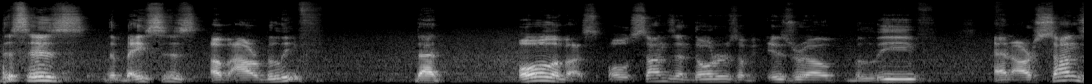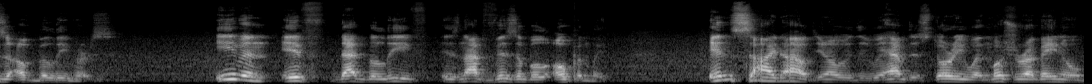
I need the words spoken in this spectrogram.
This is the basis of our belief that all of us, all sons and daughters of Israel, believe and are sons of believers, even if that belief is not visible openly. Inside out, you know, we have the story when Moshe Rabbeinu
